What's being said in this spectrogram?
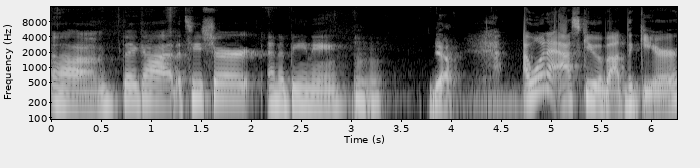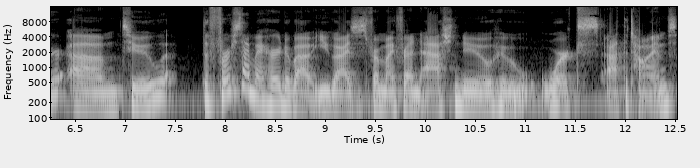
Um, they got a t-shirt and a beanie. Yeah. I want to ask you about the gear um, too. The first time I heard about you guys is from my friend Ash New, who works at the Times,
